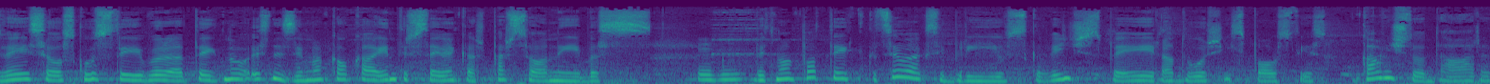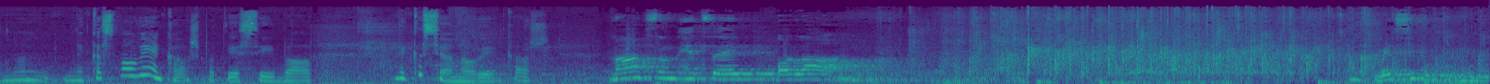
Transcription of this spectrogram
dvēseles kustība, varētu teikt. Nu, es nezinu, man kaut kā interesē vienkārši personības. Mm -hmm. Bet man patīk, ka cilvēks ir brīvs, ka viņš spēj radoši izpausties. Kā viņš to dara? Nu, nekas nav vienkārši patiesībā. Nekas jau nav vienkārši. Māksliniecei Orlāna. Merci beaucoup.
